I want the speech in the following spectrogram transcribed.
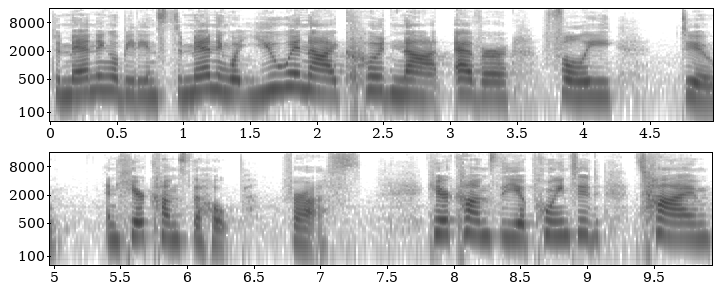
demanding obedience, demanding what you and I could not ever fully do. And here comes the hope for us. Here comes the appointed time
